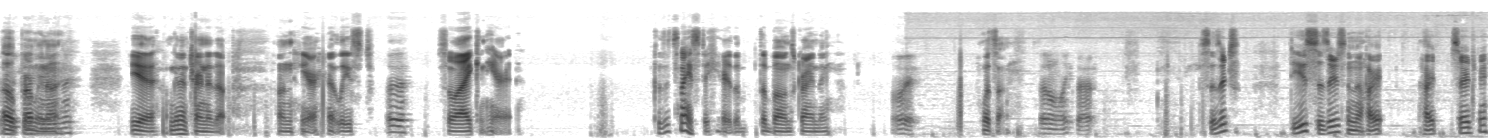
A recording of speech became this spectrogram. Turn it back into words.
Oh, you put your probably not. Yeah, I'm gonna turn it up on here at least. Okay. so I can hear it. Cause it's nice to hear the the bones grinding. Oh wait, What's on? I don't like that. Scissors? Do you use scissors in a heart heart surgery?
